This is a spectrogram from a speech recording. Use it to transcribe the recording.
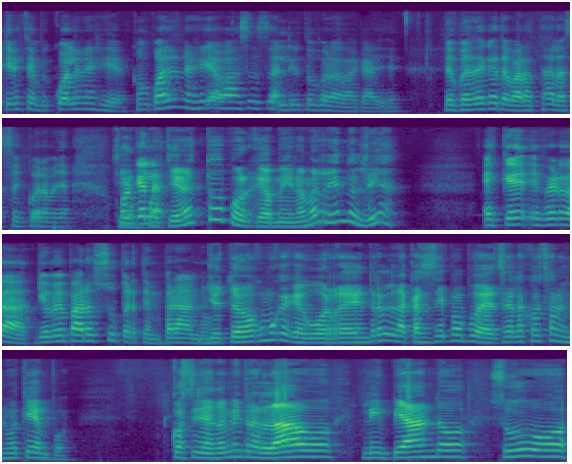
tienes tiempo. ¿Y cuál energía? ¿Con cuál energía vas a salir tú para la calle? Después de que te paraste a las 5 de la mañana. Porque la- tienes tú, porque a mí no me rindo el día. es que es verdad, yo me paro súper temprano. Yo tengo como que que correr dentro de la casa así para poder hacer las cosas al mismo tiempo. Cocinando mientras lavo, limpiando, subo,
